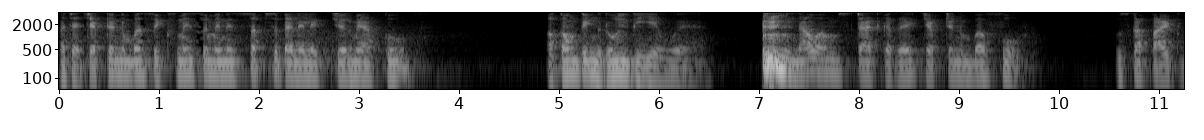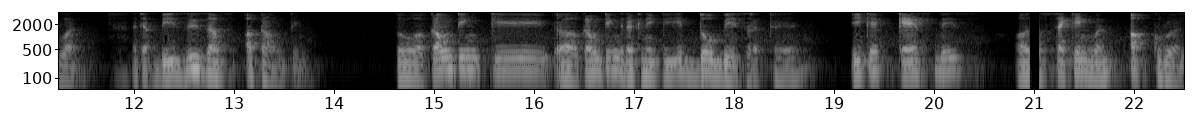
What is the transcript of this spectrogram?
अच्छा चैप्टर नंबर सिक्स में से मैंने सबसे पहले लेक्चर में आपको अकाउंटिंग रूल दिए हुए हैं। नाउ हम स्टार्ट कर रहे हैं चैप्टर नंबर फोर उसका पार्ट वन अच्छा बेसिस ऑफ़ अकाउंटिंग तो अकाउंटिंग की अकाउंटिंग रखने के लिए दो बेस रखे हैं। एक है कैश बेस और सेकेंड वन अक्रूअल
